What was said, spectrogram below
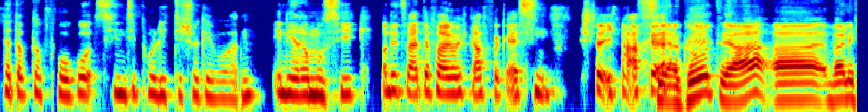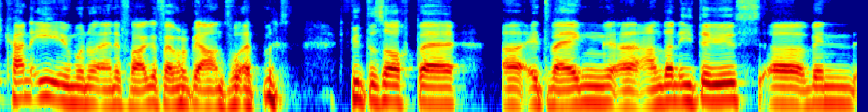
Herr Dr. Fogo, sind Sie politischer geworden in Ihrer Musik? Und die zweite Frage habe ich gerade vergessen. Stelle ich nachher. Sehr gut, ja, äh, weil ich kann eh immer nur eine Frage auf einmal beantworten. Ich finde das auch bei äh, etwaigen äh, anderen Interviews, äh, wenn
